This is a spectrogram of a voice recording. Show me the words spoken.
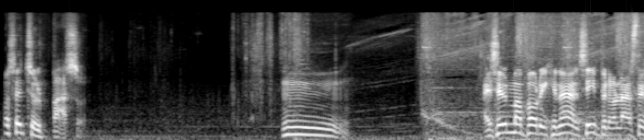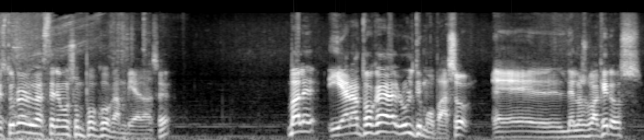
Hemos hecho el paso. Mm. Es el mapa original, sí, pero las texturas las tenemos un poco cambiadas, ¿eh? Vale, y ahora toca el último paso. El de los vaqueros.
